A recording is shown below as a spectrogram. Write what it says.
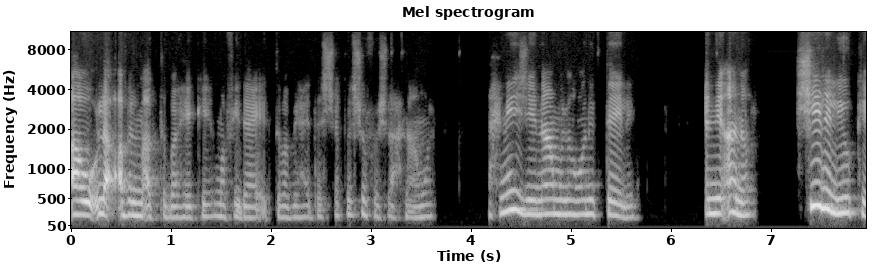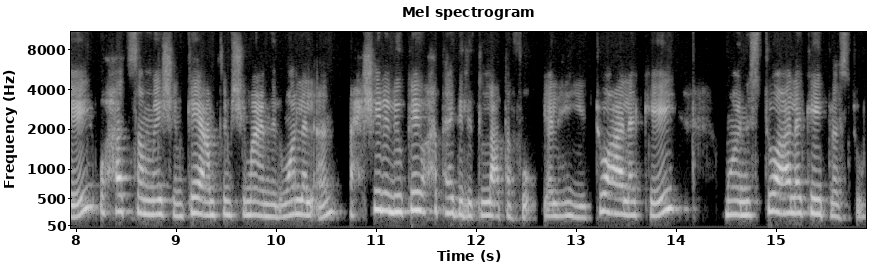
أو لا قبل ما اكتبها هيك ما في داعي اكتبها بهذا الشكل شوفوا شو رح نعمل رح نيجي نعمل هون التالي إني أنا شيل ال U K وحط summation K عم تمشي معي من ال1 لل n رح شيل ال U K وحط هيدي اللي طلعتها فوق يلي هي 2 على K minus 2 على K plus 2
